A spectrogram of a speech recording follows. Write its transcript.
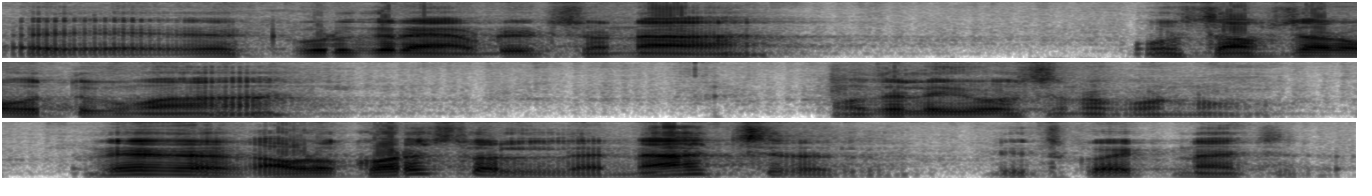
கொடுக்குறேன் அப்படின்னு சொன்னால் உன் சம்சாரம் ஒத்துக்குமா? முதல்ல யோசனை பண்ணும். அவ்வளோ குறை சொல்லல. நேச்சுரல் இட்ஸ் குவைட் நேச்சுரல்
